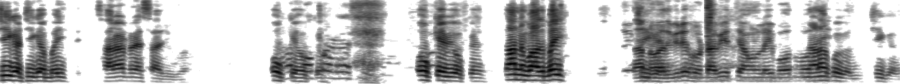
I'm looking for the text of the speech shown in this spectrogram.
ਠੀਕ ਹੈ ਠੀਕ ਹੈ ਬਾਈ। ਸਾਰਾ ਐਡਰੈਸ ਆ ਜਾਊਗਾ। ਓਕੇ ਓਕੇ ਓਕੇ ਵੀ ਓਕੇ ਧੰਨਵਾਦ ਬਾਈ। ਧੰਨਵਾਦ ਵੀਰੇ ਤੁਹਾਡਾ ਵੀ ਇੱਥੇ ਆਉਣ ਲਈ ਬਹੁਤ ਬਹੁਤ ਨਾ ਨਾ ਕੋਈ ਗੱਲ ਨੀ, ਠੀਕ ਹੈ।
